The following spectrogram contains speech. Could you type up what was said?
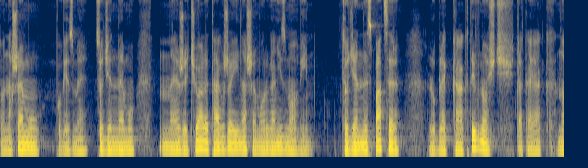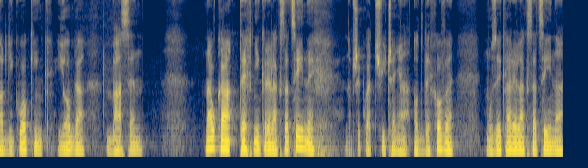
naszemu, powiedzmy, codziennemu mm, życiu, ale także i naszemu organizmowi. Codzienny spacer lub lekka aktywność, taka jak Nordic Walking, yoga, basen. Nauka technik relaksacyjnych, przykład ćwiczenia oddechowe, muzyka relaksacyjna,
